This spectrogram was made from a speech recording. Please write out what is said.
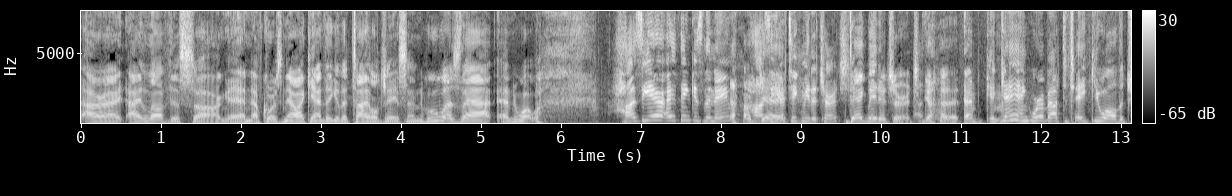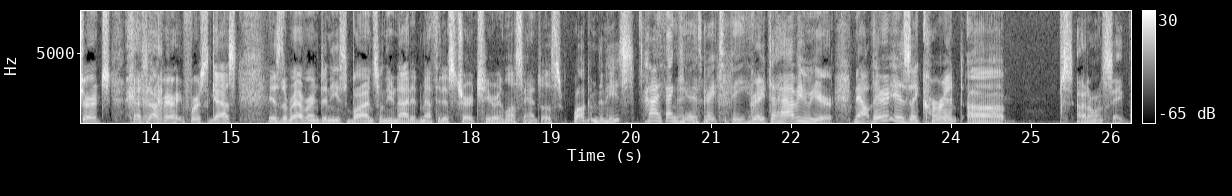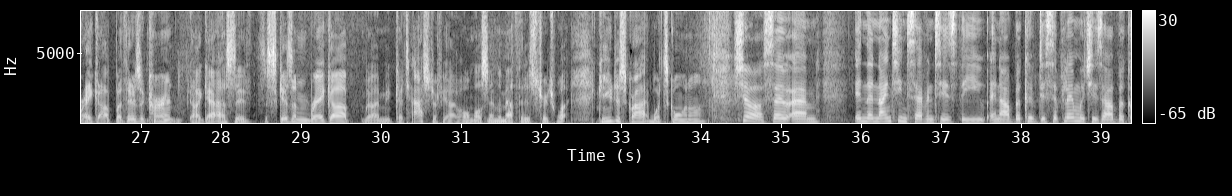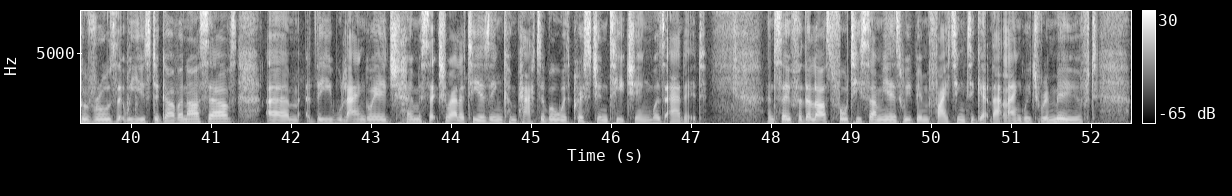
All right, I love this song, and of course now I can't think of the title. Jason, who was that, and what? Hozier, I think, is the name. Hozier, take me to church. Take me to church. Got it. And and gang, we're about to take you all to church because our very first guest is the Reverend Denise Barnes from the United Methodist Church here in Los Angeles. Welcome, Denise. Hi, thank you. It's great to be here. Great to have you here. Now, there is a current. Uh, I don't want to say breakup, but there's a current, I guess, schism breakup. I mean, catastrophe almost in the Methodist Church. What can you describe what's going on? Sure. So, um, In the 1970s, the in our book of discipline, which is our book of rules that we use to govern ourselves, um, the language homosexuality is incompatible with Christian teaching was added. And so for the last 40 some years, we've been fighting to get that language removed.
